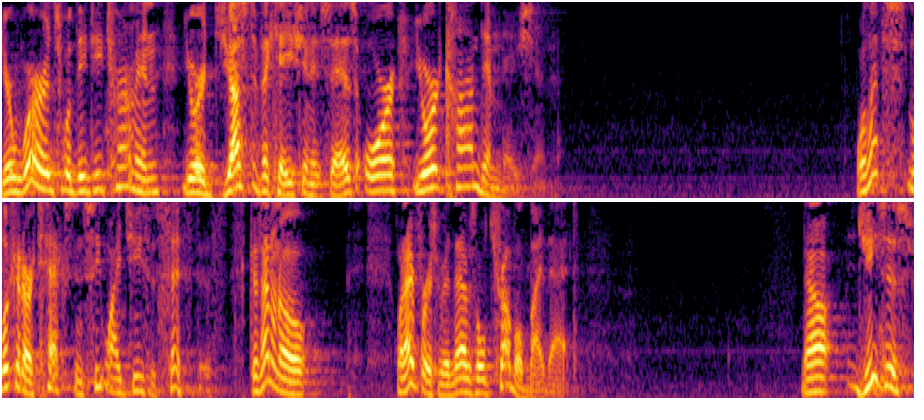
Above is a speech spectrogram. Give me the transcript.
Your words will determine your justification, it says, or your condemnation. Well, let's look at our text and see why Jesus says this. Because I don't know, when I first read that, I was a little troubled by that. Now, Jesus,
